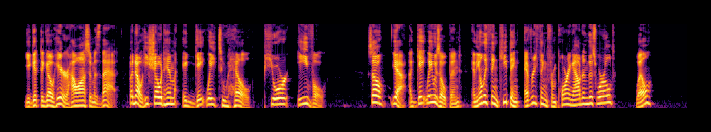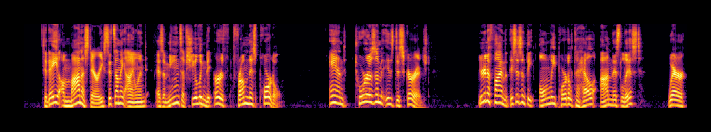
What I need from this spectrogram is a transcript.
you get to go here. How awesome is that? But no, he showed him a gateway to hell, pure evil. So, yeah, a gateway was opened, and the only thing keeping everything from pouring out in this world, well, today a monastery sits on the island as a means of shielding the earth from this portal. And tourism is discouraged. You're going to find that this isn't the only portal to hell on this list where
